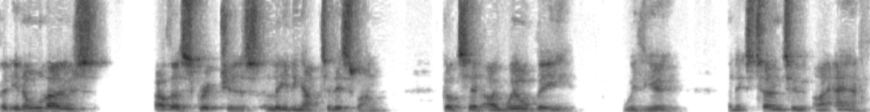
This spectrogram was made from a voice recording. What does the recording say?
but in all those other scriptures leading up to this one, God said, I will be with you. And it's turned to, I am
